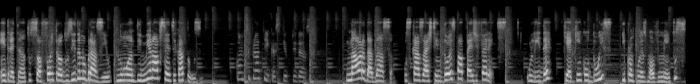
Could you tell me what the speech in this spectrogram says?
Entretanto, só foi introduzida no Brasil no ano de 1914. Como se pratica esse tipo de dança? Na hora da dança, os casais têm dois papéis diferentes: o líder, que é quem conduz e propõe os movimentos,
